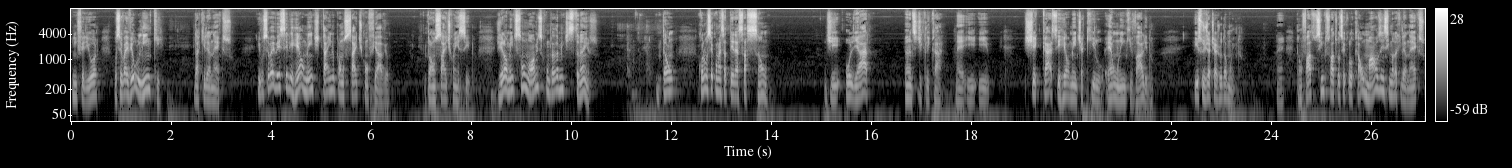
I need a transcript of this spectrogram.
inferior, você vai ver o link daquele anexo. E você vai ver se ele realmente está indo para um site confiável, para um site conhecido. Geralmente são nomes completamente estranhos. Então, quando você começa a ter essa ação de olhar antes de clicar, né, e, e checar se realmente aquilo é um link válido, isso já te ajuda muito. né? Então, o simples fato de você colocar o mouse em cima daquele anexo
